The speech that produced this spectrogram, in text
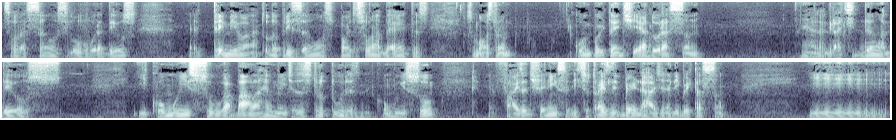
essa oração, esse louvor a Deus, é, tremeu a, toda a prisão, as portas foram abertas. Isso mostra quão importante é a adoração, é a gratidão a Deus e como isso abala realmente as estruturas, né? como isso é, faz a diferença. Isso traz liberdade, né? libertação. E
